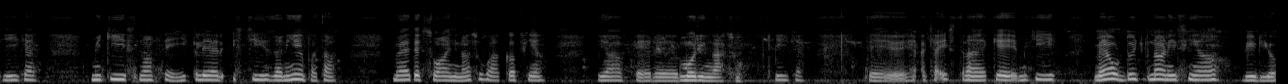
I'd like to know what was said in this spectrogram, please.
ठीक है मिगी इसना स्हेई क्लियर इस चीज़ का नहीं है पता। मैं ते सुहाजना सू वाकफ आं या फिर मोरिंगा सू। ठीक है ते अच्छा इस तरह है कि मिगी, मैं उर्दू च बनानी सी वीडियो।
